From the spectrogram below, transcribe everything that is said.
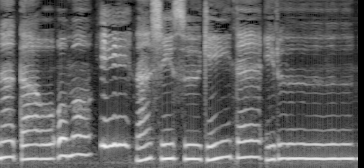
なたを思い出しすぎている。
